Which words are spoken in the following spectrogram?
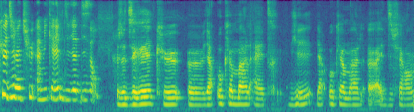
Que dirais-tu à Michael d'il y a 10 ans? Je dirais que il n'y a aucun mal à être il y a aucun mal euh, à être différent.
